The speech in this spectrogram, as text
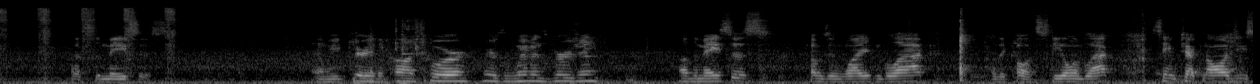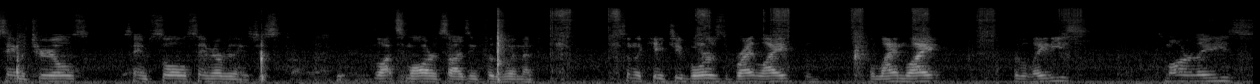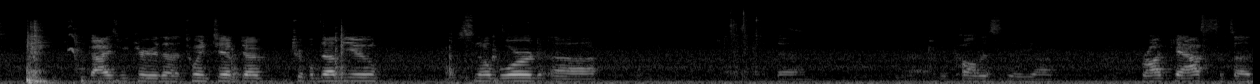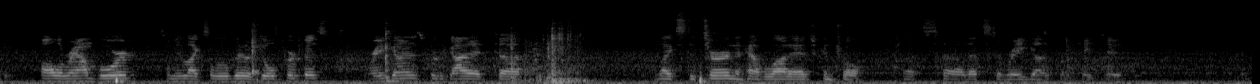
That's the Maysis and we carry the contour. There's the women's version of the Maysis. Comes in white and black, or they call it steel and black. Same technology, same materials, same sole, same everything. It's just a lot smaller in sizing for the women. Some of the K2 boards, the bright light, the, the limelight for the ladies, smaller ladies. Guys, we carry the twin tip w, triple W snowboard. Uh, call this the uh, broadcast. It's a all-around board. Somebody likes a little bit of dual purpose. Ray gun is for the guy that uh, likes to turn and have a lot of edge control. That's uh, that's the ray gun from K2.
